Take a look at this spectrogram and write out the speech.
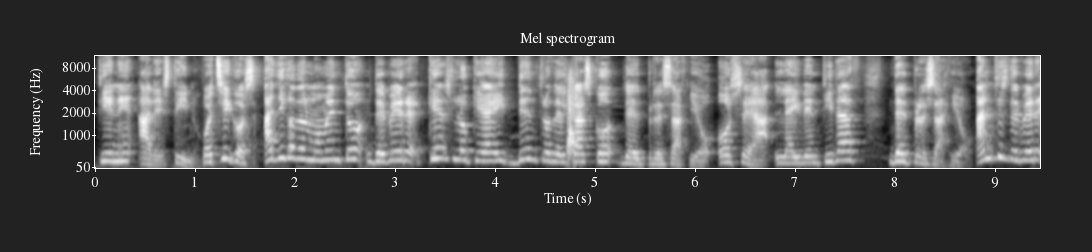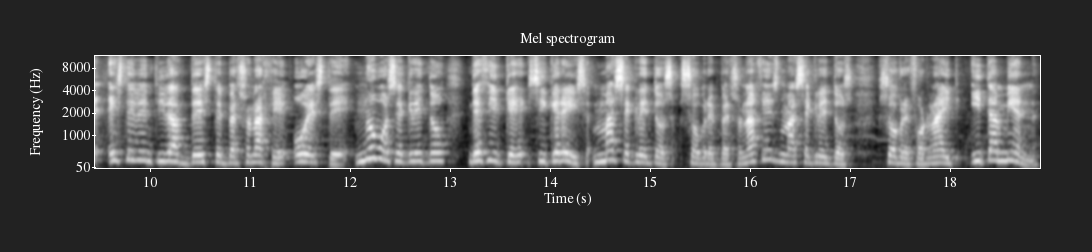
tiene a Destino. Pues chicos, ha llegado el momento de ver qué es lo que hay dentro del casco del presagio, o sea, la identidad del presagio. Antes de ver esta identidad de este personaje o este nuevo secreto, decir que si queréis más secretos sobre personajes, más secretos sobre Fortnite y también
